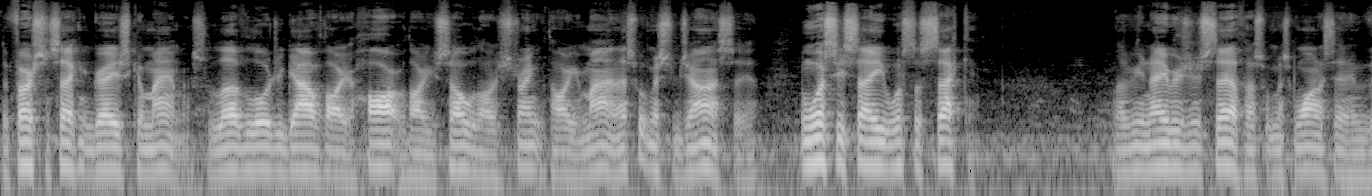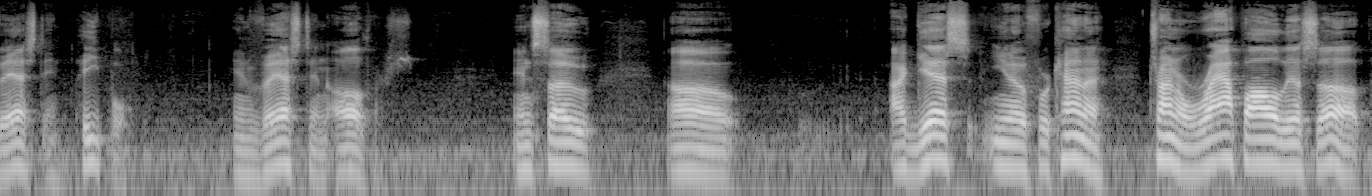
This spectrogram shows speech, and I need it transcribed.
The first and second greatest commandments. Love the Lord your God with all your heart, with all your soul, with all your strength, with all your mind. That's what Mr. John said. And what's he say? What's the second? Love your neighbors yourself. That's what Ms. Wanda said. Invest in people. Invest in others. And so, uh, I guess, you know, if we're kind of trying to wrap all this up,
